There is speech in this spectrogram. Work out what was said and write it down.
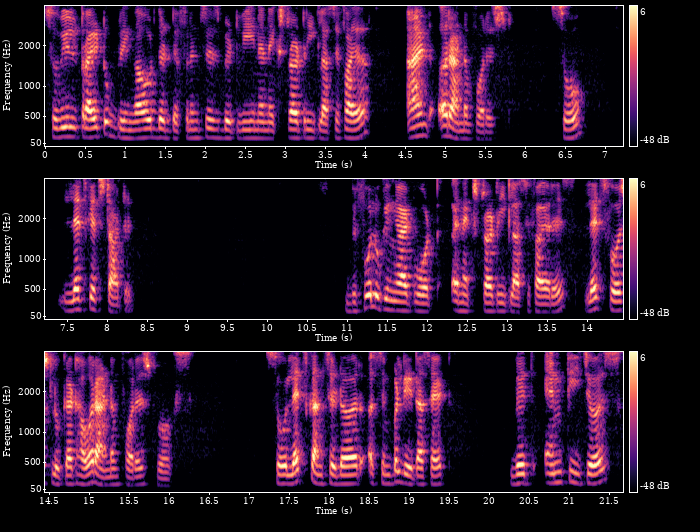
So we'll try to bring out the differences between an extra tree classifier and a random forest. So let's get started. Before looking at what an extra tree classifier is, let's first look at how a random forest works. So let's consider a simple data set with m features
